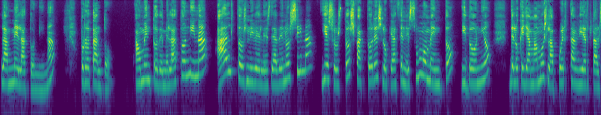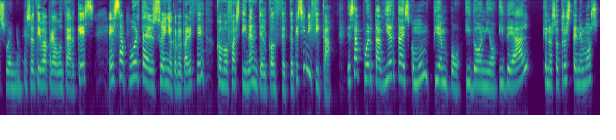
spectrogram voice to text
la melatonina. Por lo tanto, aumento de melatonina, altos niveles de adenosina y esos dos factores lo que hacen es un momento idóneo de lo que llamamos la puerta abierta al sueño. Eso te iba a preguntar, ¿qué es esa puerta del sueño que me parece como fascinante el concepto? ¿Qué significa? Esa puerta abierta es como un tiempo idóneo, ideal que nosotros tenemos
